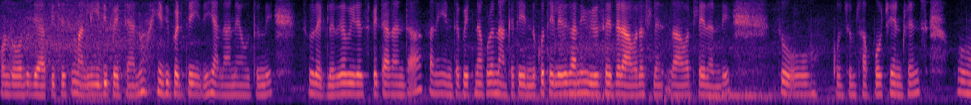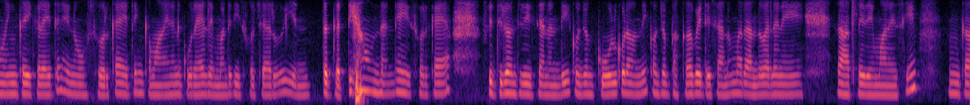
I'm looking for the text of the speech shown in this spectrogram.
కొన్ని రోజులు గ్యాప్ ఇచ్చేసి మళ్ళీ ఇది పెట్టాను. ఇది పెడితే ఇది అలానే అవుతుంది. సో రెగ్యులర్గా వీడియోస్ పెట్టాలంట కానీ ఎంత పెట్టినా కూడా నాకైతే ఎందుకో తెలియదు కానీ వ్యూస్ అయితే రావట్లేదు రావట్లేదండి. సో కొంచెం సపోర్ట్ చేయండి ఫ్రెండ్స్. ఇంకా ఇక్కడైతే నేను సొరకాయ అయితే ఇంకా మా ఆయనని కూరగాయలు తెమ్మంటే తీసుకొచ్చారు. ఎంత గట్టిగా ఉందంటే ఈ సొరకాయ ఫ్రిడ్జ్లోంచి తీసానండి. కొంచెం కూల్ కూడా ఉంది కొంచెం పక్కగా పెట్టేశాను. మరి అందువల్లనే రావట్లేదేమో అనేసి. ఇంకా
